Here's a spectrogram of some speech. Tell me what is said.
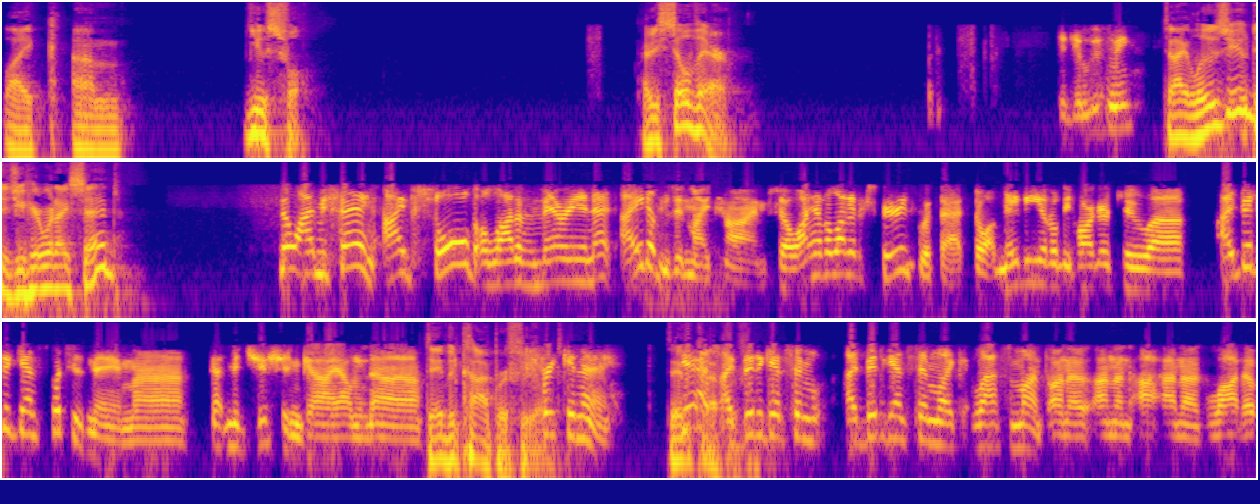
like I'm useful. Are you still there? Did you lose me? Did I lose you? Did you hear what I said? No, I'm saying I've sold a lot of marionette items in my time, so I have a lot of experience with that. So maybe it'll be harder to. uh I bid against what's his name, uh that magician guy on uh David Copperfield. freaking a. David yes, I bid against him. I bid against him like last month on a on an on a lot of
